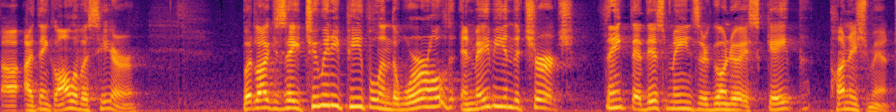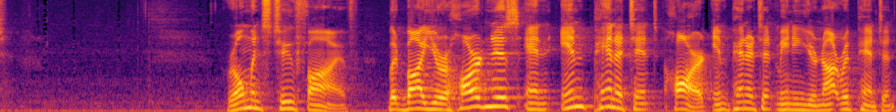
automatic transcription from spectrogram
uh, I think, all of us here. But like I say, too many people in the world and maybe in the church think that this means they're going to escape punishment. Romans 2 5. But by your hardness and impenitent heart, impenitent meaning you're not repentant,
